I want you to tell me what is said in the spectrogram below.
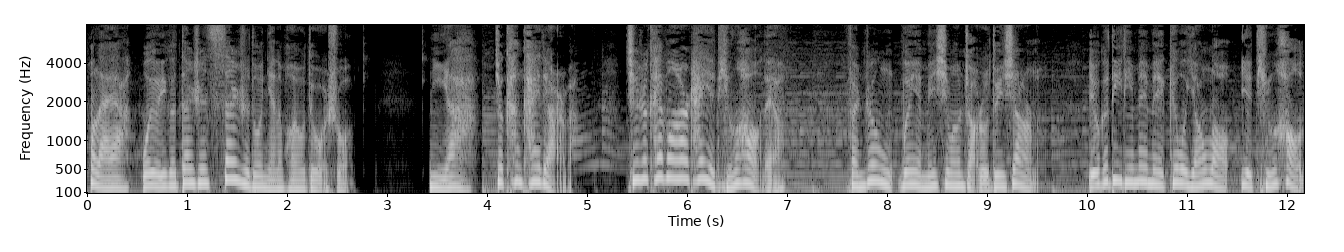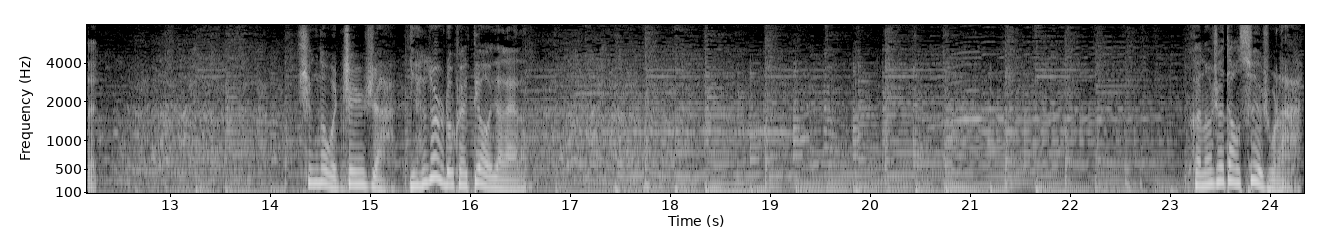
后来呀，我有一个单身三十多年的朋友对我说：“你呀，就看开点吧，其实开放二胎也挺好的呀，反正我也没希望找着对象了，有个弟弟妹妹给我养老也挺好的。”听得我真是啊，眼泪都快掉下来了。可能是到岁数了，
